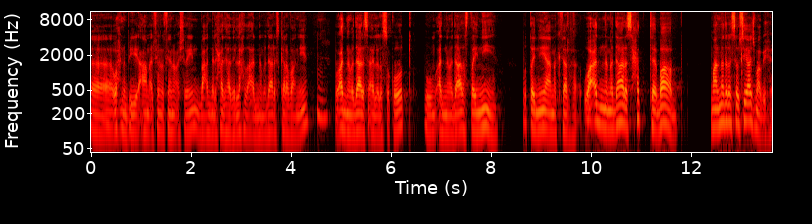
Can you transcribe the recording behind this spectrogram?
آه، وإحنا بعام 2022 بعدنا لحد هذه اللحظة عندنا مدارس كرفانية وعندنا مدارس آلة للسقوط وعندنا مدارس طينية والطينية عم اكثرها وعندنا مدارس حتى باب مال المدرسة وسياج ما بيها.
